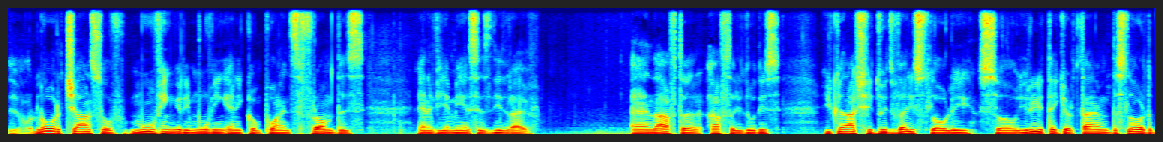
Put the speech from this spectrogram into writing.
lower chance of moving removing any components from this NVMe SSD drive. And after after you do this you can actually do it very slowly so you really take your time. The slower the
